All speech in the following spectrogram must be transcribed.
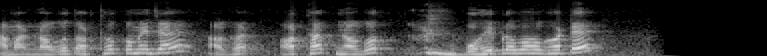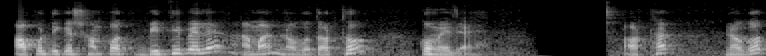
আমার নগদ অর্থ কমে যায় অর্থাৎ নগদ বহিঃপ্রবাহ ঘটে, অপরদিকে সম্পদ বৃদ্ধি পেলে আমার নগদ অর্থ কমে যায়। অর্থাৎ নগদ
